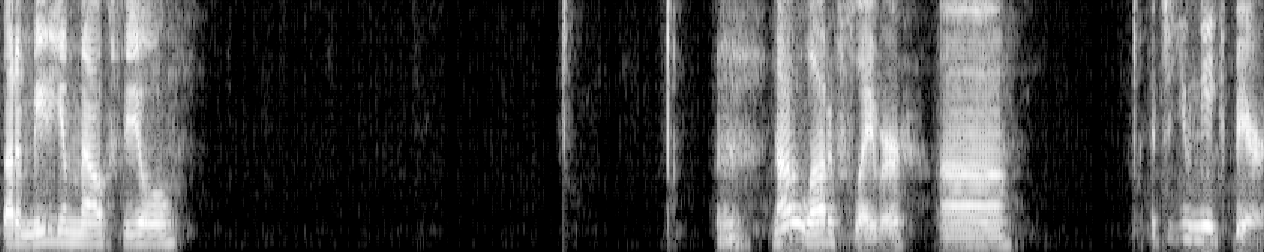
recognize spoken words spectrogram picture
about a medium mouth feel. Not a lot of flavor. Uh, it's a unique beer.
